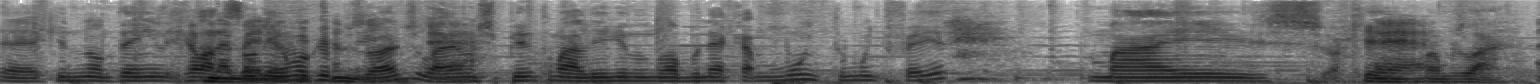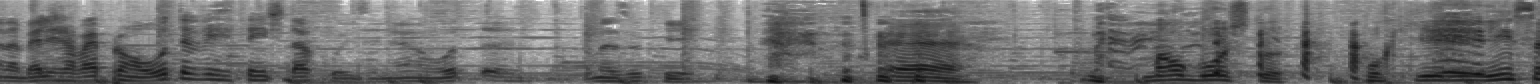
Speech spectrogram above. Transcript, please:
é, que não tem relação nenhuma com o episódio. também, Lá é é. um espírito maligno numa boneca muito, muito feia. Mas. Ok, É. vamos lá. A Annabelle já vai pra uma outra vertente da coisa, né? Uma Outra. Mas o quê? É. Mau gosto. Porque ninguém. se-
